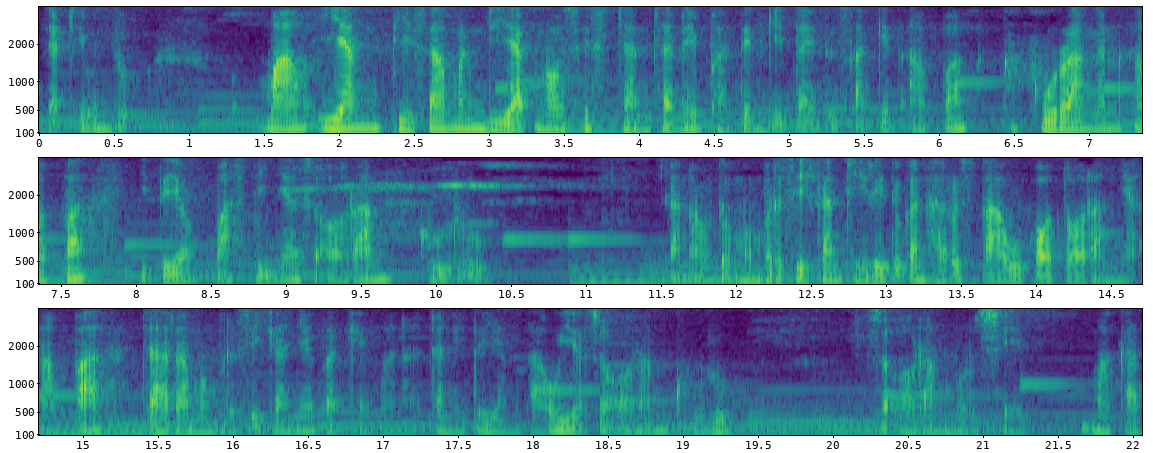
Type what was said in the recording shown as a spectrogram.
Jadi untuk mau yang bisa mendiagnosis janjane batin kita itu sakit apa, kekurangan apa, itu ya pastinya seorang guru. Karena untuk membersihkan diri itu kan harus tahu kotorannya apa, cara membersihkannya bagaimana. Dan itu yang tahu ya seorang guru, seorang mursyid. Maka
